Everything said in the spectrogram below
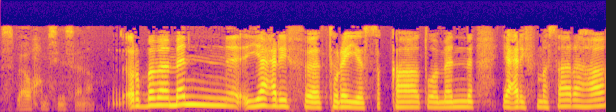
57 سنة. ربما من يعرف ثريا السقاط ومن يعرف مسارها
